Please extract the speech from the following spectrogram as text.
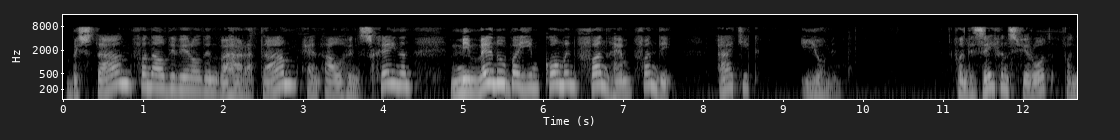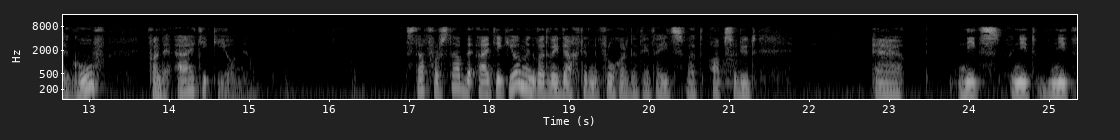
bestaan van al die werelden, waharatam, en al hun schijnen, mimenu baim komen van hem, van die atik jomen. Van de zeven sferot, van de goef, van de atik jomen. Stap voor stap, de atik jomen, wat wij dachten vroeger, dat het iets wat absoluut uh, niets, niet, niet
